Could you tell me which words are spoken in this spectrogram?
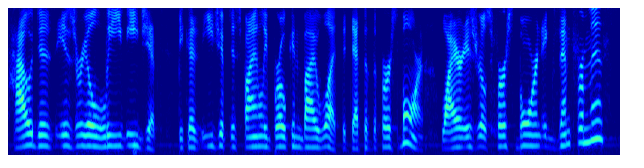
How does Israel leave Egypt? Because Egypt is finally broken by what? The death of the firstborn. Why are Israel's firstborn exempt from this?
